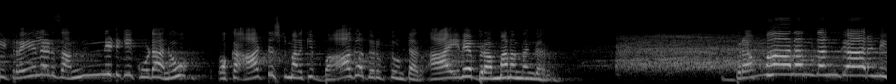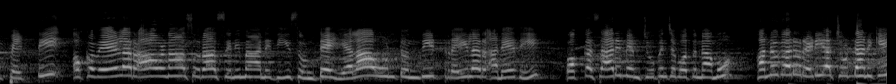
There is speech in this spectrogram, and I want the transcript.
ఈ ట్రైలర్స్ అన్నిటికీ కూడాను ఒక ఆర్టిస్ట్ మనకి బాగా దొరుకుతూ ఉంటారు. ఆయనే బ్రహ్మానందం గారు. బ్రహ్మానందం గారిని పెట్టి ఒకవేళ రావణాసుర సినిమాని తీసుంటే ఎలా ఉంటుంది ట్రైలర్ అనేది ఒక్కసారి మేము చూపించబోతున్నాము. హనుగారు రెడీయా చూడడానికి?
